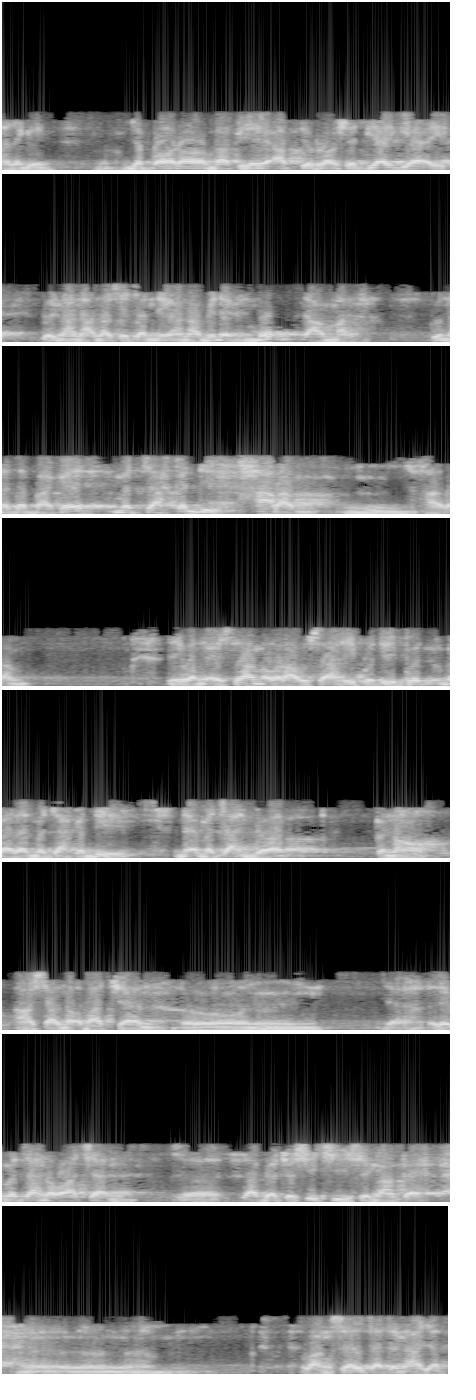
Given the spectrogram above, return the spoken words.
Jepara bagi Abdul Rasid Kiai Kiai. Dengan anak-anak secandi anak ini muktamar. Kuna pakai mecahkan di haram. Hmm, haram. Dewan Islam orang usah ribut-ribut badan mecahkan di nek mecah ndot kena. Asal nak bacan hmm. ya le baca nak bacan. Ya tapi aja siji sing akeh. Hmm. wangsel dateng ayat.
